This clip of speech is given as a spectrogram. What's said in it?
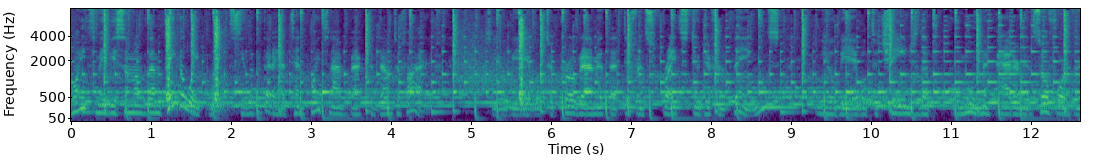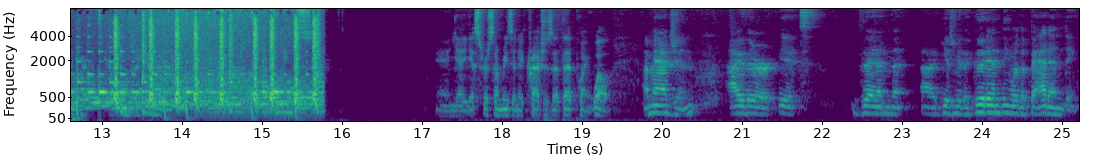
points, maybe some of them take away points. See, look at that, I had 10 points, now I've backed it down to 5. So you'll be able to program it that different sprites do different things. You'll be able to change the, the movement pattern and so forth. And, and yeah, I guess for some reason it crashes at that point. Well, imagine either it then uh, gives me the good ending or the bad ending,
